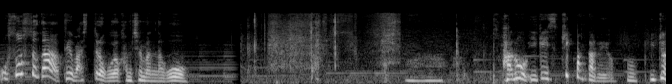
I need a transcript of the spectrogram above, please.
오, 소스가 되게 맛있더라고요 감칠맛 나고 바로 이게 스틱빵가루예요. 어, 입자.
